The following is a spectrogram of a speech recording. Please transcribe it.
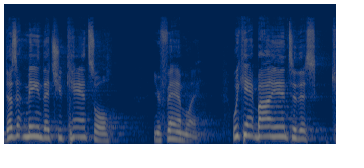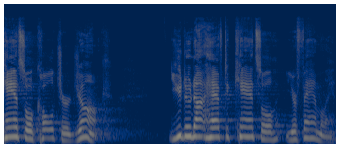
doesn't mean that you cancel your family. We can't buy into this cancel culture junk. You do not have to cancel your family.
